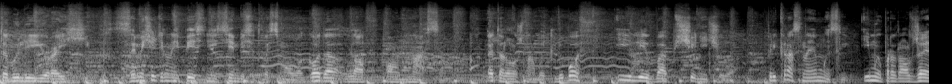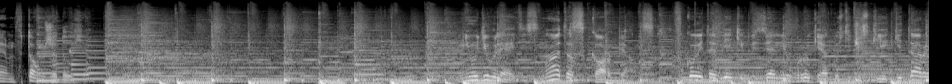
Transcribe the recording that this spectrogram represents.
Это были Юрай Хип с замечательной 78 -го года «Love on Nothing». Это должна быть любовь или вообще ничего. Прекрасная мысль, и мы продолжаем в том же духе. Не удивляйтесь, но это Scorpions. В кои-то веки взяли в руки акустические гитары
